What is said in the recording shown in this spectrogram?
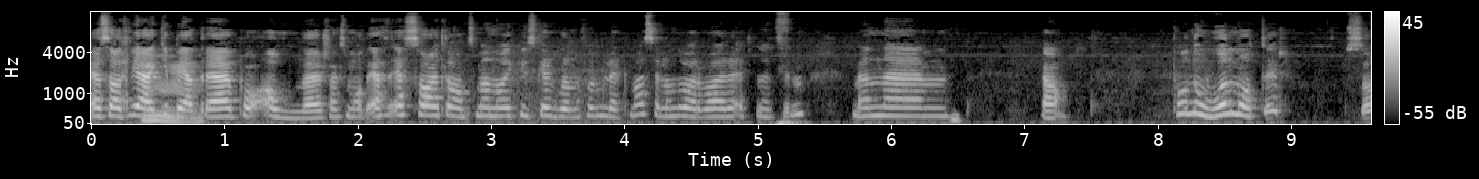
Jeg sa at vi er ikke Hmm. bedre på alle slags måter. Jeg, jeg sa et eller annet som jeg nå ikke husker hvordan jeg formulerte meg, selv om det bare var ett minutt siden. Men eh, ja. På noen måter så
